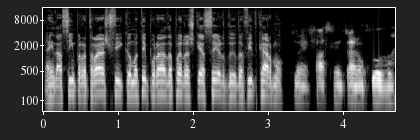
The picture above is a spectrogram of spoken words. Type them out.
Ainda assim, para trás fica uma temporada para esquecer de David Carmo. Não é fácil entrar num clube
